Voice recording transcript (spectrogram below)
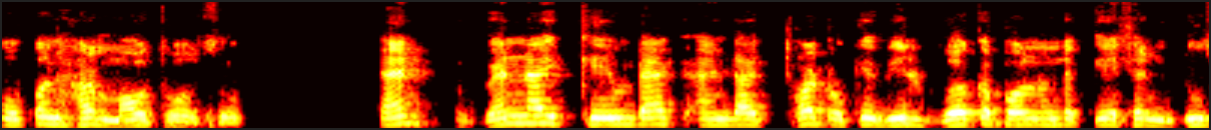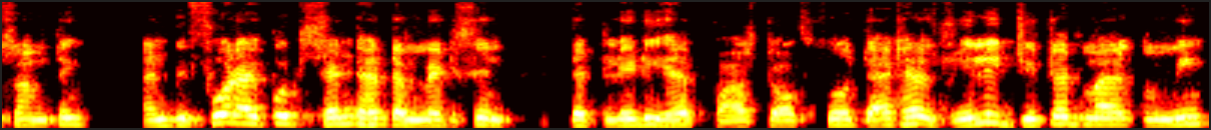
open her mouth also. And when I came back and I thought, okay, we'll work upon on the case and do something. And before I could send her the medicine, that lady has passed off. So that has really jittered my me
